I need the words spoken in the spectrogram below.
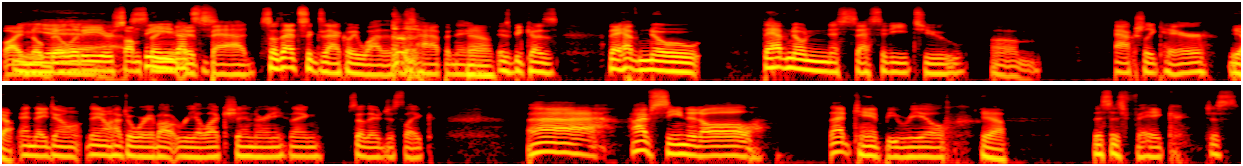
by nobility or something. See, that's it's, bad. So that's exactly why this is happening. Yeah. Is because they have no they have no necessity to um actually care Yeah. and they don't they don't have to worry about reelection or anything. So they're just like ah, I've seen it all. That can't be real. Yeah. This is fake. Just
